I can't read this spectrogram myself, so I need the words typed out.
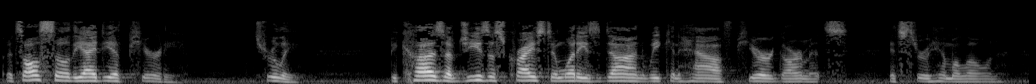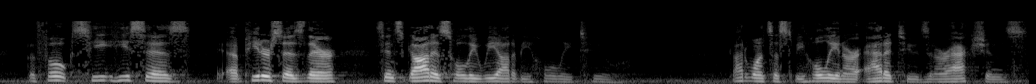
But it's also the idea of purity. Truly. Because of Jesus Christ and what He's done, we can have pure garments. It's through Him alone. But, folks, he, he says, uh, Peter says there, since God is holy, we ought to be holy too. God wants us to be holy in our attitudes, in our actions,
